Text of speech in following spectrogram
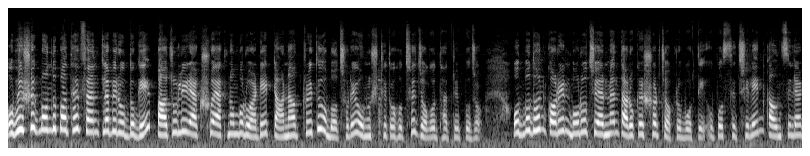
অভিষেক বন্দ্যোপাধ্যায় ফ্যান ক্লাবের উদ্যোগে পাটুলির একশো এক নম্বর ওয়ার্ডে টানা তৃতীয় বছরে অনুষ্ঠিত হচ্ছে জগদ্ধাত্রী পুজো। উদ্বোধন করেন বড় চেয়ারম্যান তারকেশ্বর চক্রবর্তী। উপস্থিত ছিলেন কাউন্সিলর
